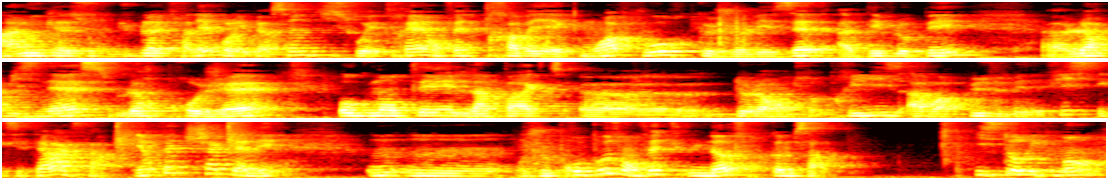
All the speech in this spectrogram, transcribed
à l'occasion du Black Friday pour les personnes qui souhaiteraient en fait travailler avec moi pour que je les aide à développer leur business, leur projet, augmenter l'impact de leur entreprise, avoir plus de bénéfices, etc., etc. Et en fait, chaque année, je propose en fait une offre comme ça. Historiquement,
